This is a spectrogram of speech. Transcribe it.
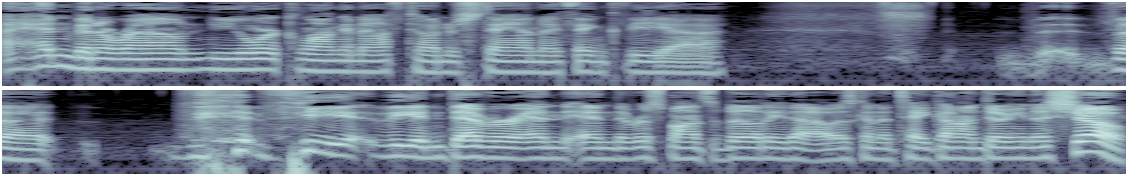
I hadn't been around New York long enough to understand. I think the uh, the. the the the endeavor and and the responsibility that I was going to take on doing this show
